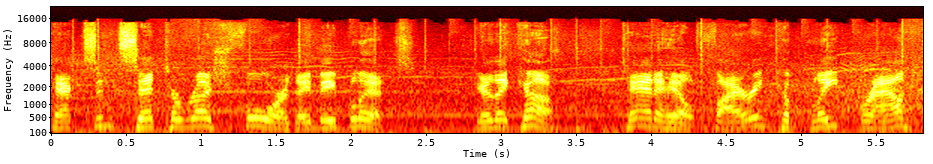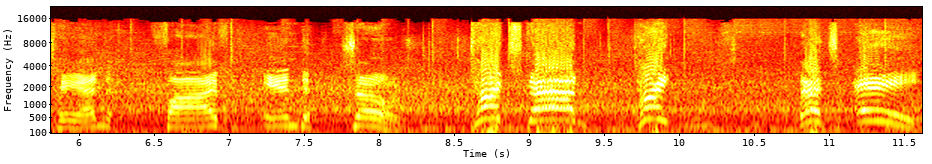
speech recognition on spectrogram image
Texans set to rush four, they may blitz. Here they come. Tannehill firing, complete, Brown 10, 5, end zone. Touchdown, Titans! That's A.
